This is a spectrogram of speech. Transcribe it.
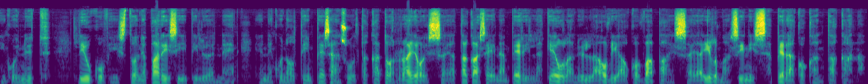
niin kuin nyt, liukuviistoin ja pari siipilyönneen, ennen kuin oltiin pesän suilta katon rajoissa ja takaseinän perillä keulan yllä oviaukon vapaissa ja ilman sinissä peräkokan takana.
